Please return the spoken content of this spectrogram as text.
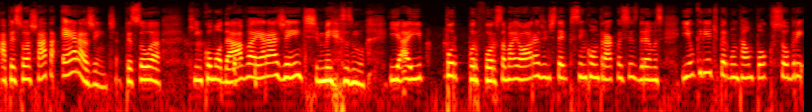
A pessoa chata era a gente, a pessoa que incomodava era a gente mesmo. E aí por, por força maior, a gente teve que se encontrar com esses dramas. E eu queria te perguntar um pouco sobre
